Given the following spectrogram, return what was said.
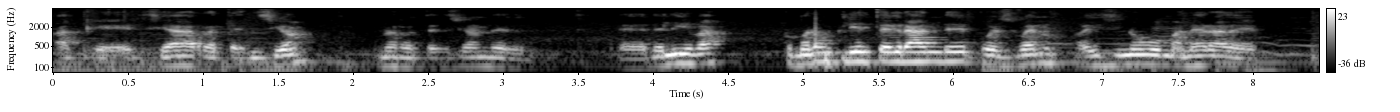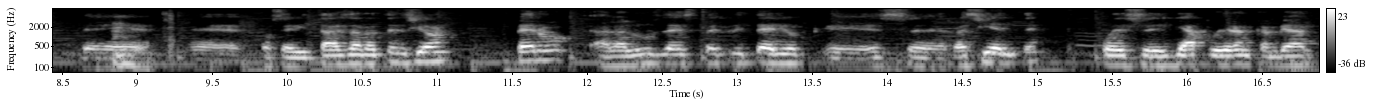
a que hiciera retención, una retención del, eh, del, IVA. Como era un cliente grande, pues bueno, ahí sí no hubo manera de, de eh, pues evitar esa retención, pero a la luz de este criterio que es eh, reciente, pues ya pudieran cambiar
